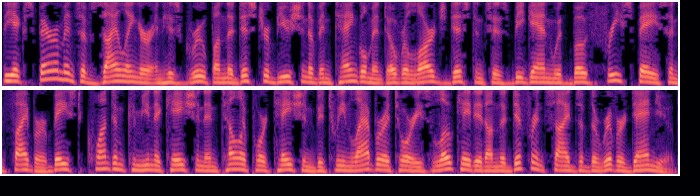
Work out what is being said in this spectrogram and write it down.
The experiments of Zeilinger and his group on the distribution of entanglement over large distances began with both free space and fiber-based quantum communication and teleportation between laboratories located on the different sides of the river Danube.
